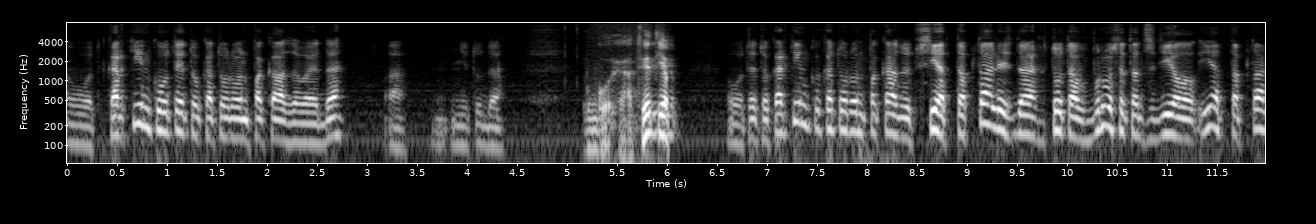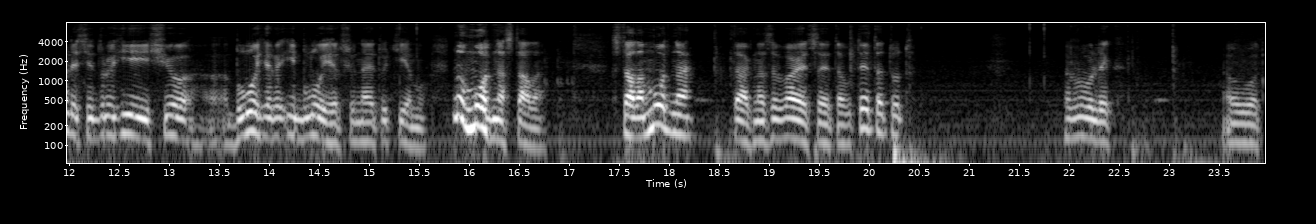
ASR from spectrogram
вот. Картинку вот эту, которую он показывает, да? А, не туда. Другой ответ я... Вот эту картинку, которую он показывает, все оттоптались, да, кто-то вброс этот сделал, и оттоптались и другие еще э, блогеры и блогерши на эту тему. Ну, модно стало. Стало модно. Так, называется это вот это тут ролик. Вот.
